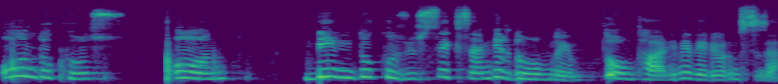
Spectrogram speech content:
19 10 1981 doğumluyum. Doğum tarihimi veriyorum size.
